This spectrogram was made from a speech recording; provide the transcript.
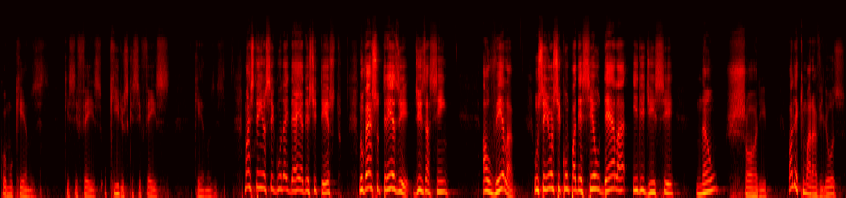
como Kenosis, que se fez, o Quírios que se fez Kenosis. Mas tem a segunda ideia deste texto. No verso 13 diz assim: Ao vê-la, o Senhor se compadeceu dela e lhe disse: Não chore. Olha que maravilhoso.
